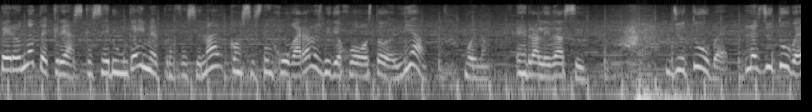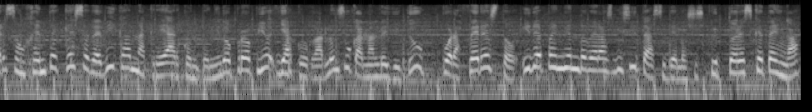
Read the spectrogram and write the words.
Pero no te creas que ser un gamer profesional consiste en jugar a los videojuegos todo el día. Bueno, en realidad sí. Youtuber. Los youtubers son gente que se dedican a crear contenido propio y a colgarlo en su canal de YouTube. Por hacer esto y dependiendo de las visitas y de los suscriptores que tenga,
